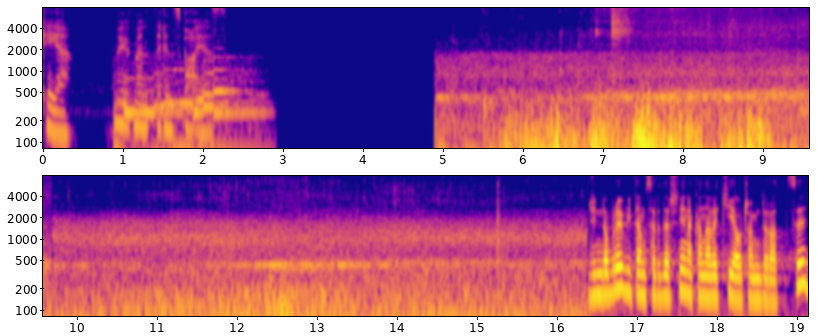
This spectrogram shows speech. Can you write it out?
Kia, movement that inspires. Dzień dobry, witam serdecznie na kanale Kia Oczami Doradcy.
